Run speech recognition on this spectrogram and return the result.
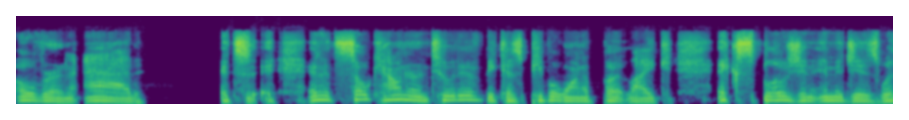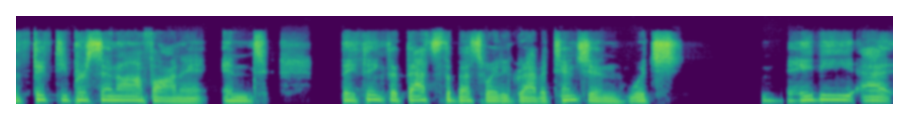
over an ad, it's eh, and it's so counterintuitive because people want to put like explosion images with 50% off on it and they think that that's the best way to grab attention which maybe at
